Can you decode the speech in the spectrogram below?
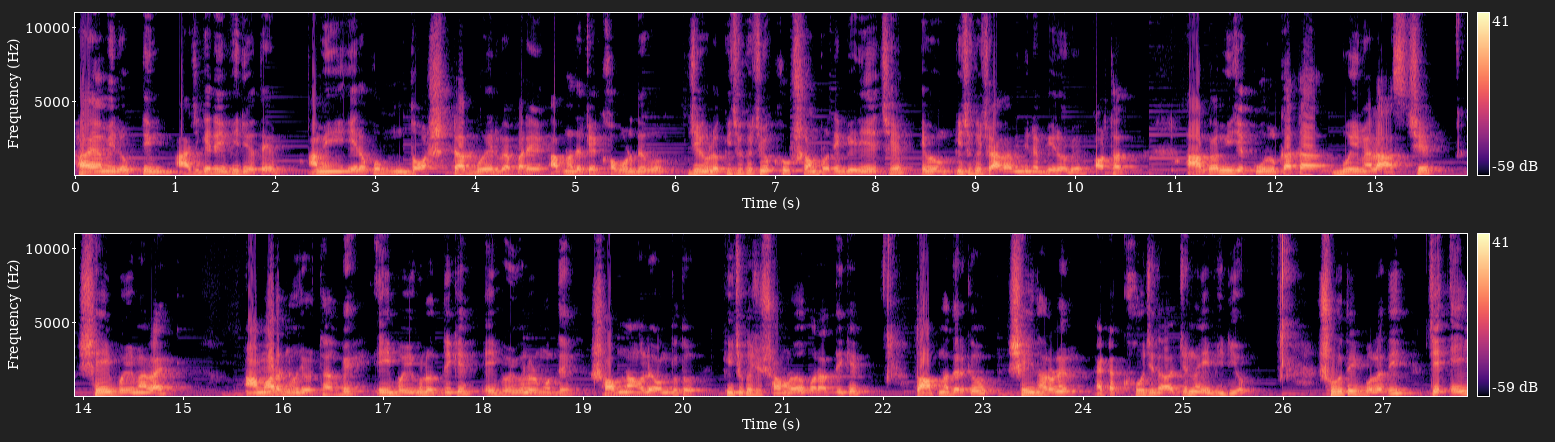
হাই আমি রক্তিম আজকের এই ভিডিওতে আমি এরকম দশটা বইয়ের ব্যাপারে আপনাদেরকে খবর দেব, যেগুলো কিছু কিছু খুব সম্প্রতি বেরিয়েছে এবং কিছু কিছু আগামী দিনে বেরোবে। অর্থাৎ আগামী যে কলকাতা বইমেলা আসছে, সেই বইমেলায় আমার নজর থাকবে এই বইগুলোর দিকে, এই বইগুলোর মধ্যে সব না হলে অন্তত কিছু কিছু সংগ্রহ করার দিকে। তো আপনাদেরকেও সেই ধরনের একটা খোঁজ দেওয়ার জন্য এই ভিডিও। শুরুতেই বলে দিই যে এই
